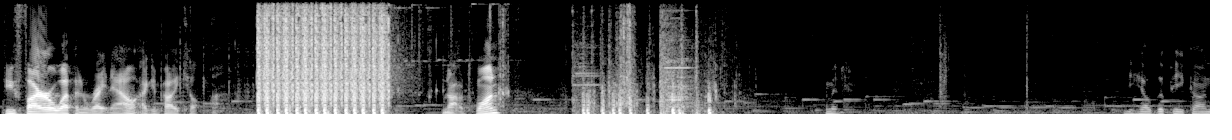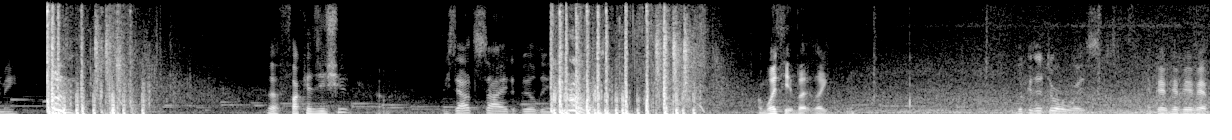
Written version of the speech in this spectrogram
If you fire a weapon right now, I can probably kill him. Not one. Damn it. He held the peak on me. the fuck is he shooting from? He's outside the building. I'm with you, but like, Look at the doorways. yep, yep, yep, yep, yep.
